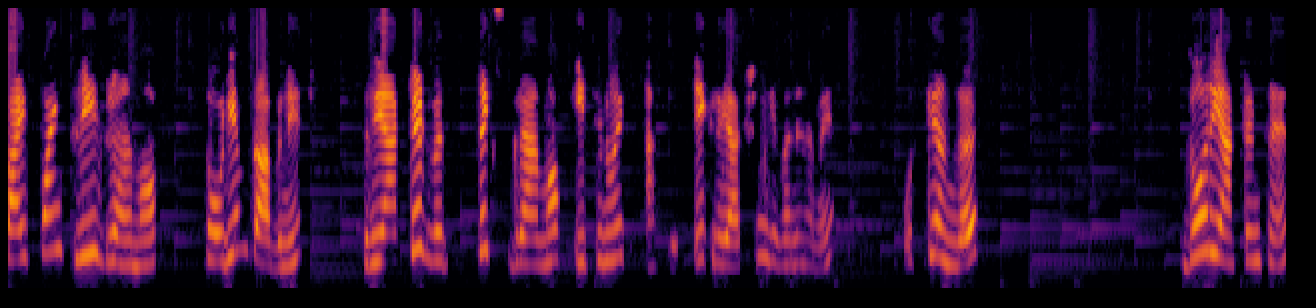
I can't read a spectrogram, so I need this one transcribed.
5.3 gram of sodium carbonate reacted with 6 gram of ethanoic acid एक रिएक्शन गिवन है हमें। उसके अंदर दो रिएक्टेंट्स हैं।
